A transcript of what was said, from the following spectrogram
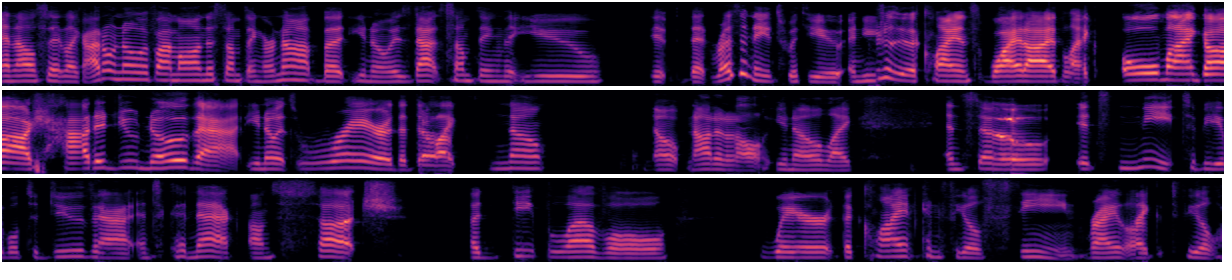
and I'll say, like, I don't know if I'm on to something or not, but you know, is that something that you it, that resonates with you? And usually the client's wide-eyed, like, oh my gosh, how did you know that? You know, it's rare that they're like, no, nope, not at all, you know, like, and so it's neat to be able to do that and to connect on such a deep level where the client can feel seen, right? Like feel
